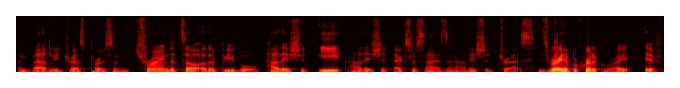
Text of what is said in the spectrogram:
and badly dressed person trying to tell other people how they should eat, how they should exercise, and how they should dress. It's very hypocritical, right? If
